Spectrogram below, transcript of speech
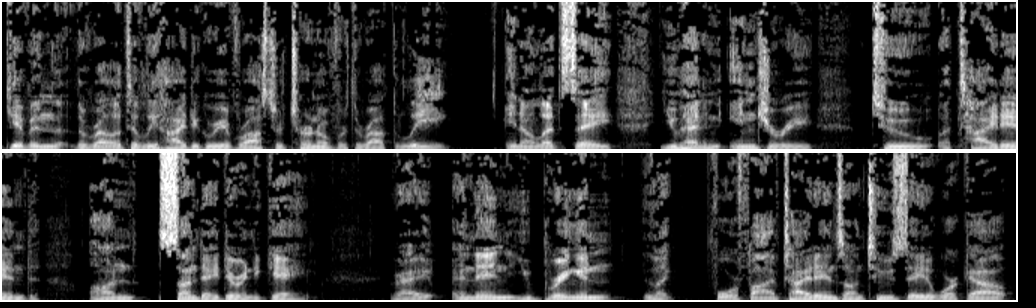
given the relatively high degree of roster turnover throughout the league, you know, let's say you had an injury to a tight end on Sunday during the game, right? And then you bring in like four or five tight ends on Tuesday to work out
